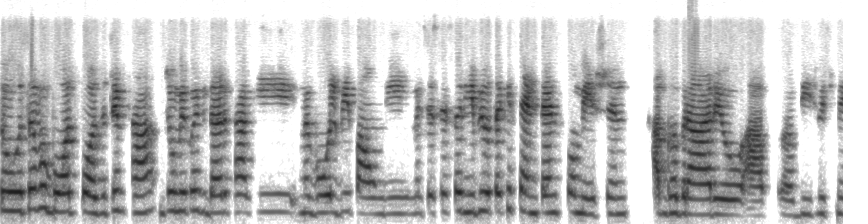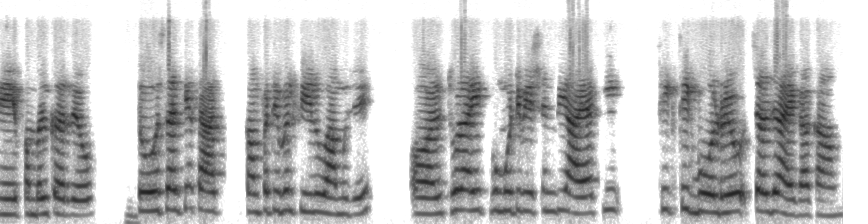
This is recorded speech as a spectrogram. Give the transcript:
तो सर वो बहुत पॉजिटिव था जो मेरे को एक डर था कि मैं बोल भी पाऊँगी। मैं जैसे सर ये भी होता है कि सेंटेंस फॉर्मेशन आप घबरा रहे हो आप बीच बीच में फंबल कर रहे हो। तो सर के साथ कंफर्टेबल फील हुआ मुझे और थोड़ा एक वो मोटिवेशन भी आया कि ठीक ठीक बोल रहे हो चल जाएगा काम।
